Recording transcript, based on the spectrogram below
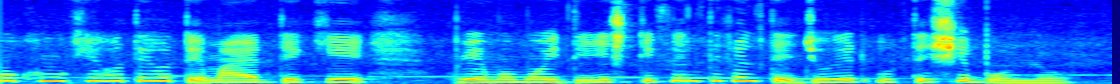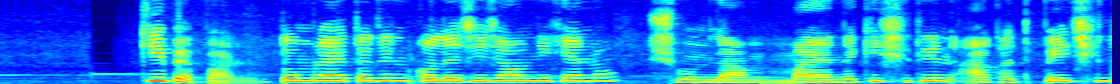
মুখোমুখি হতে হতে মায়ের দিকে প্রেমময় দৃষ্টি ফেলতে ফেলতে জুয়ের উদ্দেশ্যে বলল, কি ব্যাপার? তোমরা এতদিন কলেজে যাওনি কেন? শুনলাম মায়া নাকি সেদিন আঘাত পেয়েছিল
